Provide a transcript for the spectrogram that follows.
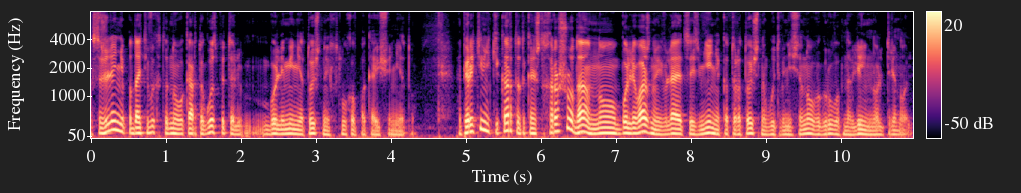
К сожалению, по дате выхода новой карты госпиталь более-менее точных слухов пока еще нету. Оперативники карты это, конечно, хорошо, да, но более важным является изменение, которое точно будет внесено в игру в обновлении 0.3.0.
